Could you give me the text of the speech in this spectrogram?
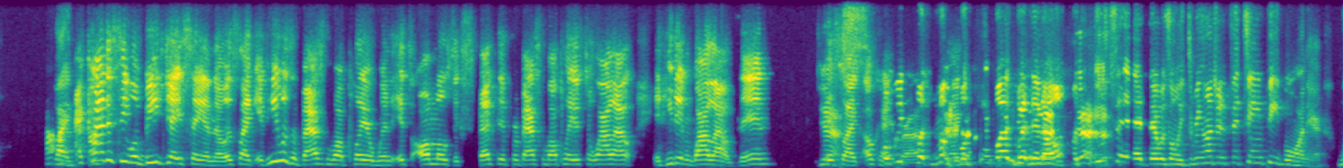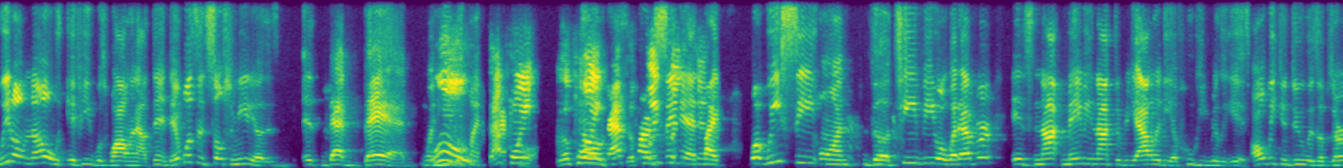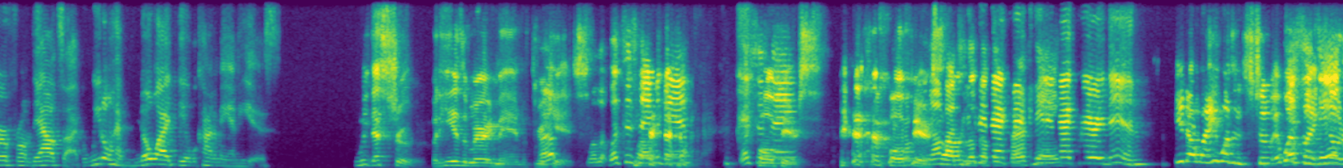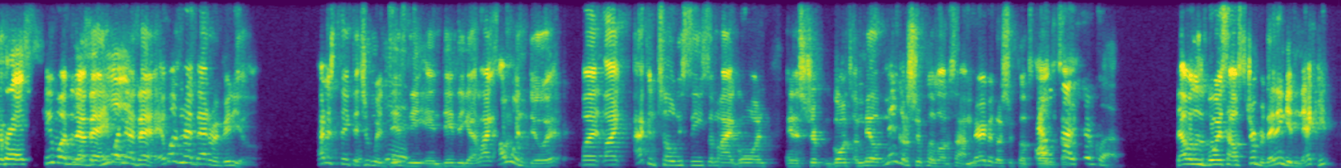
Like I kind of see what BJ's saying though. It's like if he was a basketball player when it's almost expected for basketball players to wild out, and he didn't wild out then, Yes. it's like okay, but we but, but, but, but, but, you know, but Yeah. he said there was only 315 people on there. We don't know if he was wilding out then. There wasn't social media is, is that bad when he was playing that basketball. point, good point. So point. that's Good what I'm saying. Kristen. Like what we see on the TV or whatever is not maybe not the reality of who he really is. All we can do is observe from the outside, but we don't have no idea what kind of man he is. We, that's true, but he is a married man with three Oh, kids. well, what's his name again? What's his Paul name? Pierce. Paul Pierce. I'm about Well, to he look didn't up his act he didn't act married then. You know what? He wasn't too. It Yes, wasn't he like did, you know. the- Chris. He wasn't Yes, that bad. he He wasn't that bad. It wasn't that bad of a video. I just think that Yes, you he with did. Disney and Disney got like I wouldn't do it, but like I can totally see somebody going in a strip going to a mill. Men go to strip clubs all the time. Married men go to strip clubs That all the was not time. a strip club. That was his boys' house stripper. They didn't get naked.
